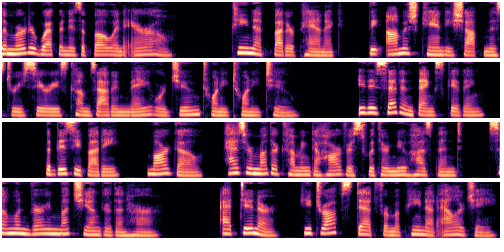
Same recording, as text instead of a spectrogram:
The murder weapon is a bow and arrow. Peanut Butter Panic, the Amish Candy Shop Mystery Series comes out in May or June 2022. It is set in Thanksgiving. The busybody, Margot, has her mother coming to harvest with her new husband, someone very much younger than her. At dinner, he drops dead from a peanut allergy.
